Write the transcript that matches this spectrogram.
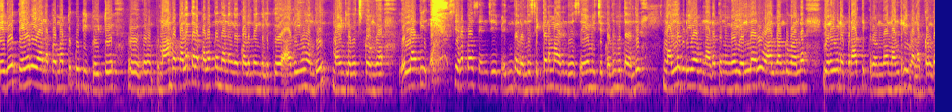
ஏதோ தேவையானப்ப மட்டும் கூட்டிட்டு போயிட்டு அஹ், நாம பழக்கிற பழக்கம் தானுங்க குழந்தைங்களுக்கு. அதையும் வந்து மைண்ட்ல வச்சுக்கோங்க. எல்லாத்தையும் சிறப்பா செஞ்சு பெண்கள் வந்து சிக்கனமா இருந்து சேமிச்சு குடும்பத்தை வந்து நல்லபடியா நடத்தணுங்க. எல்லாரும் வாழ்வாங்க வாழ இறைவனை பிரார்த்திக்கிறோங்க. நன்றி வணக்கங்க.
